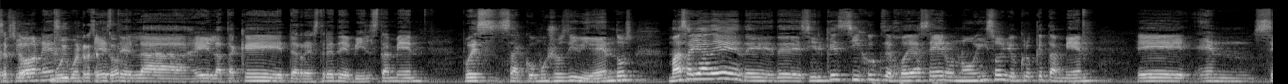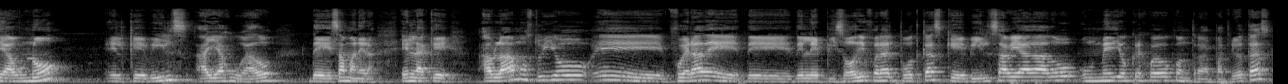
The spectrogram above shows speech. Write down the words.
receptor, recepciones. muy buen receptor. Este, la- el ataque terrestre de Bills también pues sacó muchos dividendos. Más allá de, de- de decir que Seahawks dejó de hacer o no hizo, yo creo que también eh, en- se aunó el que Bills haya jugado de esa manera. En la que hablábamos tú y yo eh, fuera de, de- del episodio, fuera del podcast, que Bills había dado un mediocre juego contra Patriotas,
